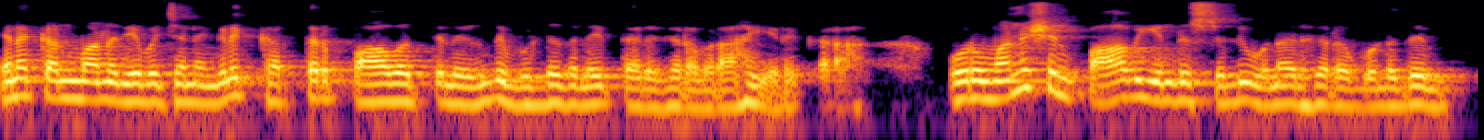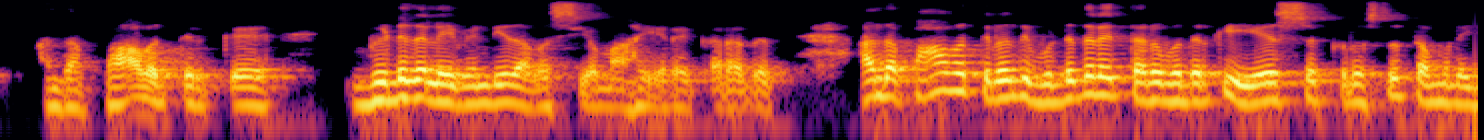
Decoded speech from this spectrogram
எனக்கு அன்பான தேவச்சனங்களை கர்த்தர் பாவத்திலிருந்து விடுதலை தருகிறவராக இருக்கிறார். ஒரு மனுஷன் பாவி என்று சொல்லி உணர்கிற பொழுது அந்த பாவத்திற்கு விடுதலை வேண்டியது அவசியமாக இருக்கிறது. அந்த பாவத்திலிருந்து விடுதலை தருவதற்கு இயேசு கிறிஸ்து தம்முடைய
